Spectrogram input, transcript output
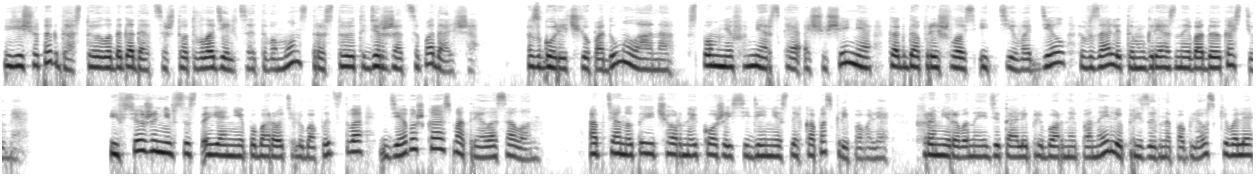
Еще тогда стоило догадаться, что от владельца этого монстра стоит держаться подальше. С горечью подумала она, вспомнив мерзкое ощущение, когда пришлось идти в отдел в залитом грязной водой костюме. И все же не в состоянии побороть любопытство, девушка осмотрела салон. Обтянутые черной кожей сиденья слегка поскрипывали, хромированные детали приборной панели призывно поблескивали,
